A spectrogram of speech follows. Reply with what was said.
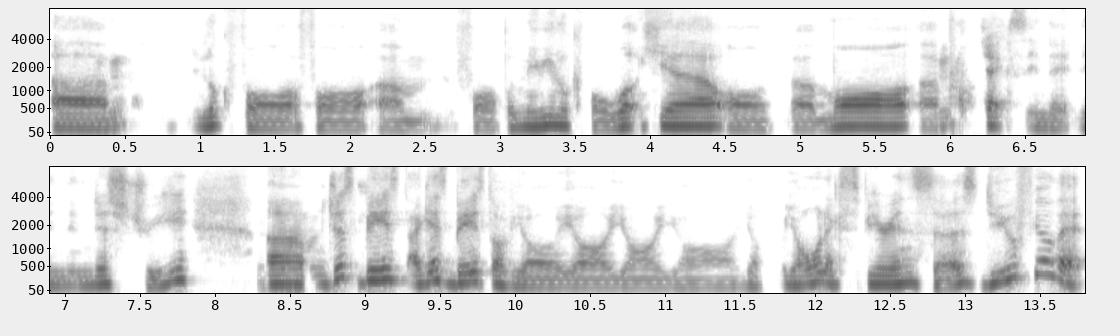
um Mhm. Look for for um for but maybe look for work here or uh, more uh, Mhm. projects in the in the industry. Um just based i guess based of your your your your your, your own experiences do you feel that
